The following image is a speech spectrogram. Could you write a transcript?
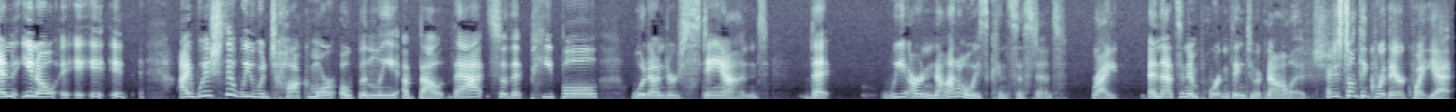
and you know it, it, it. I wish that we would talk more openly about that, so that people would understand that we are not always consistent, right. and that's an important thing to acknowledge. I just don't think we're there quite yet.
